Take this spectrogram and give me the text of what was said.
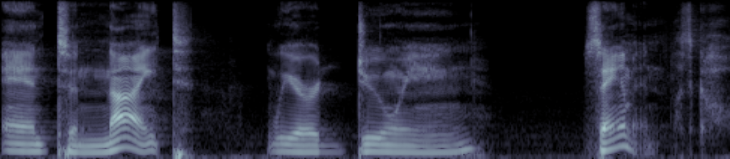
And tonight we are doing salmon. Let's go.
